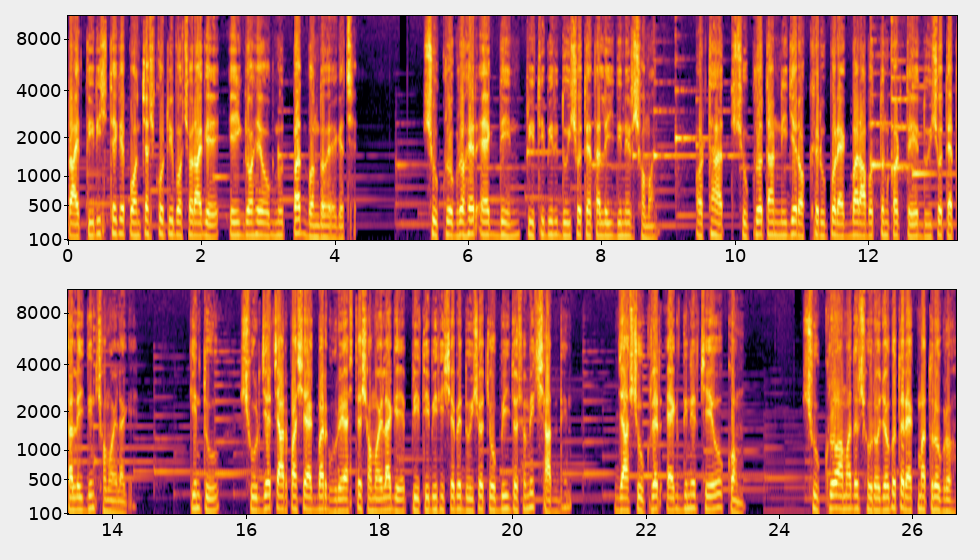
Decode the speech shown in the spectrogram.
প্রায় তিরিশ থেকে পঞ্চাশ কোটি বছর আগে এই গ্রহে অগ্নুৎপাত বন্ধ হয়ে গেছে। শুক্র গ্রহের একদিন পৃথিবীর দুইশো তেতাল্লিশ দিনের সমান। অর্থাৎ শুক্র তার নিজের অক্ষের উপর একবার আবর্তন করতে দুইশো তেতাল্লিশ দিন সময় লাগে। কিন্তু সূর্যের চারপাশে একবার ঘুরে আসতে সময় লাগে পৃথিবীর হিসেবে দুইশো চব্বিশ দশমিক সাত দিন, যা শুক্রের একদিনের চেয়েও কম। শুক্র আমাদের সৌরজগতের একমাত্র গ্রহ,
